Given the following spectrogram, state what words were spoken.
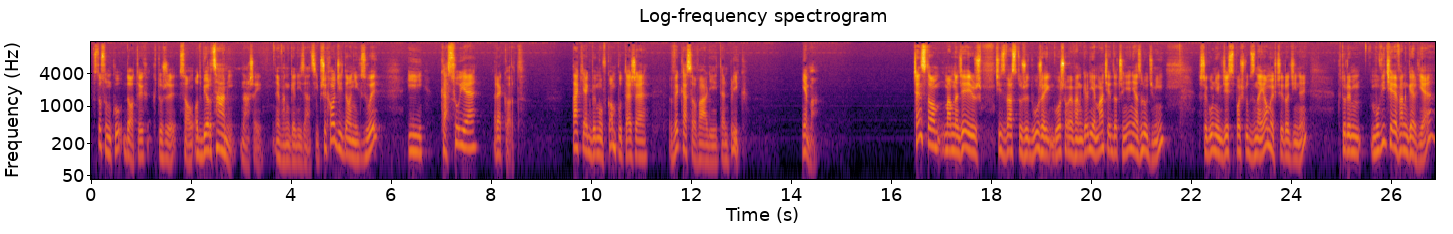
w stosunku do tych, którzy są odbiorcami naszej ewangelizacji. Przychodzi do nich zły i kasuje rekord. Tak jakby mu w komputerze wykasowali ten plik. Nie ma. Często, mam nadzieję, już ci z Was, którzy dłużej głoszą Ewangelię, macie do czynienia z ludźmi, szczególnie gdzieś spośród znajomych czy rodziny, którym mówicie Ewangelię,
